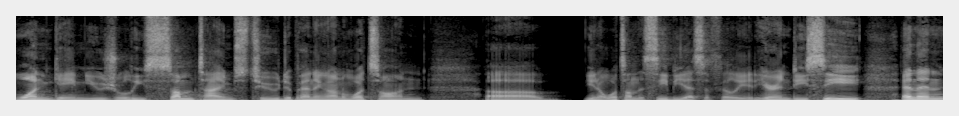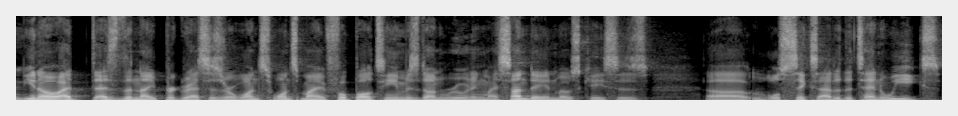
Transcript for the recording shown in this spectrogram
one game usually, sometimes two, depending on what's on, uh, you know, what's on the CBS affiliate here in DC. And then, you know, at, as the night progresses, or once once my football team is done ruining my Sunday, in most cases, uh, well, six out of the ten weeks,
